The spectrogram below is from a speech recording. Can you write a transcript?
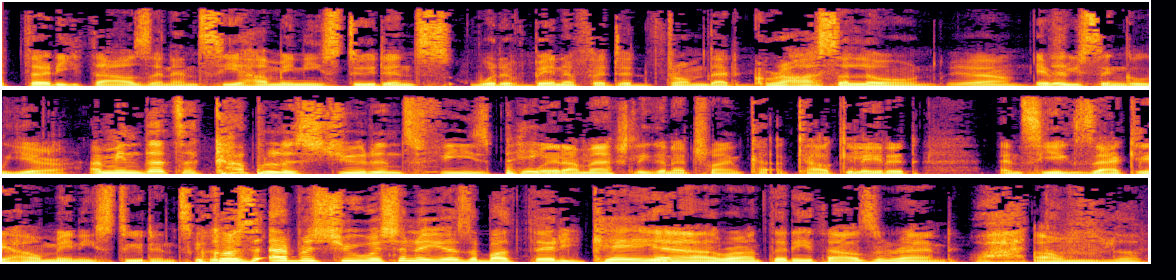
thirty thousand, and see how many students would have benefited from that grass alone. Yeah. every single year. I mean, that's a couple of students' fees paid. Wait, I'm actually gonna try and ca- calculate it and see exactly how many students. could because have- average tuition a year is about 30k. yeah, around thirty thousand rand. What the Um, flip?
